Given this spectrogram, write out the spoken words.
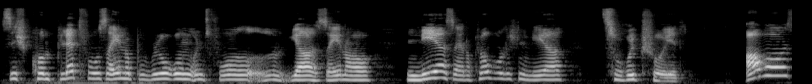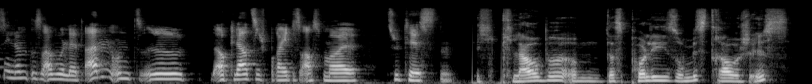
sich komplett vor seiner Berührung und vor ja seiner Nähe, seiner körperlichen Nähe zurückscheut. Aber sie nimmt das Amulett an und äh, erklärt sich bereit, es erstmal zu testen. Ich glaube, um, dass Polly so misstrauisch ist,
